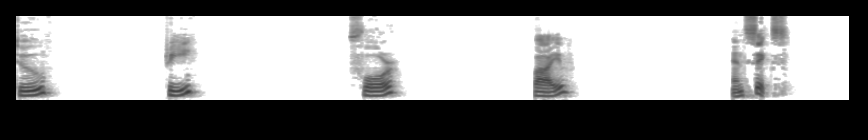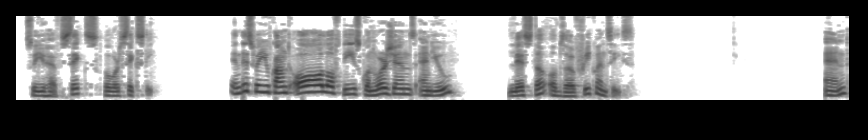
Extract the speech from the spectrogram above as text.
2, 3, 4, 5, and 6. So you have 6 over 60. In this way you count all of these conversions and you list the observed frequencies. And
